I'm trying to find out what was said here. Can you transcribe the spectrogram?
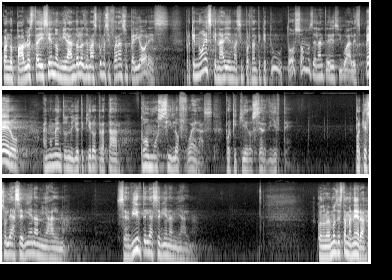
cuando Pablo está diciendo, mirando a los demás como si fueran superiores. Porque no es que nadie es más importante que tú, todos somos delante de Dios iguales, pero hay momentos donde yo te quiero tratar como si lo fueras, porque quiero servirte. Porque eso le hace bien a mi alma. Servirte le hace bien a mi alma. Cuando lo vemos de esta manera,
